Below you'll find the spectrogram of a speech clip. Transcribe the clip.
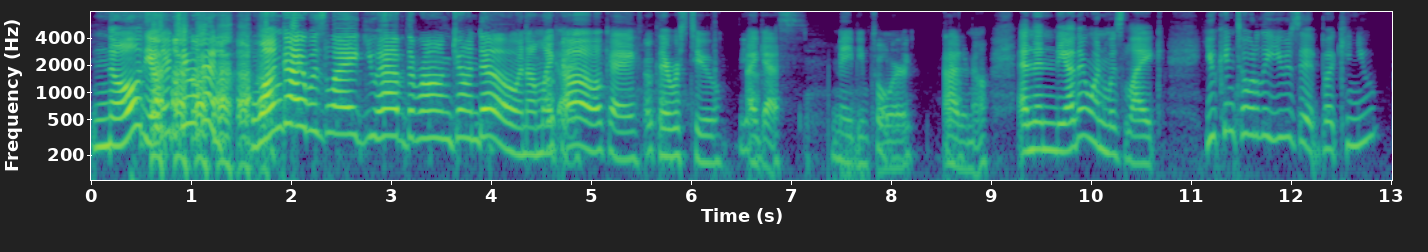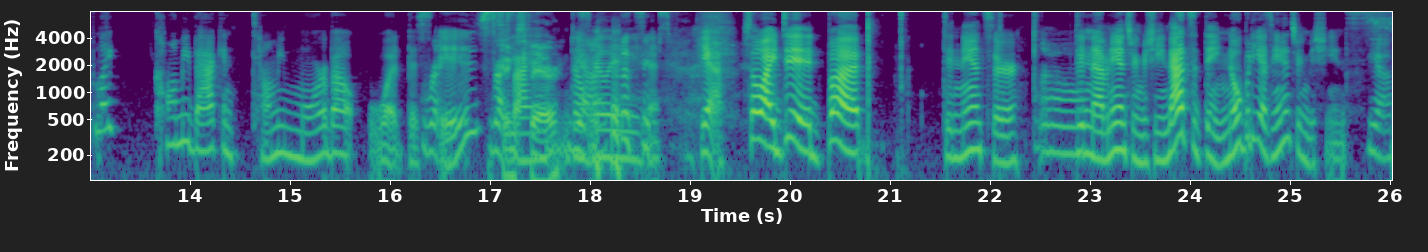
no, the other two were good. One guy was like, "You have the wrong John Doe," and I'm like, Okay. "Oh, okay." Okay. There was two, Yeah. I guess, maybe mm. four. Totally. I don't know. And then the other one was like, "You can totally use it, but can you like call me back and tell me more about what this Right. is?" Right. 'Cause Seems I fair. Don't Yeah, really. that seems Yeah. So I did, but didn't answer. Oh. Didn't have an answering machine. That's the thing. Nobody has answering machines. Yeah.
